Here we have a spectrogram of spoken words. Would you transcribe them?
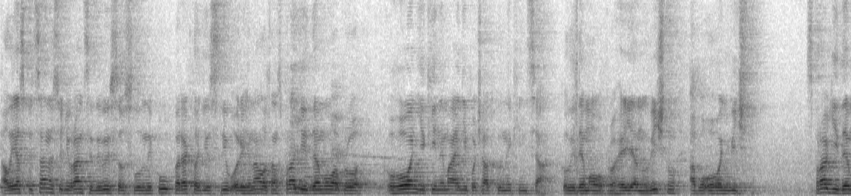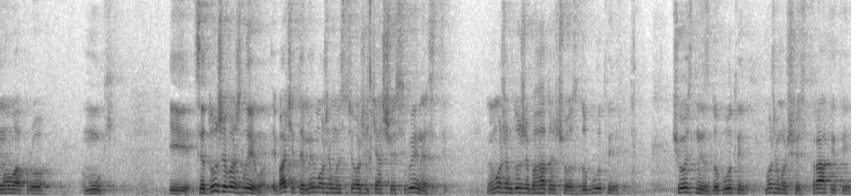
Але я спеціально сьогодні вранці дивився в словнику в перекладі слів оригіналу, там справді йде мова про огонь, який не має ні початку, ні кінця, коли йде мова про гієну вічну або огонь вічний. Справді йде мова про муки. І це дуже важливо. І бачите, ми можемо з цього життя щось винести. Ми можемо дуже багато чого здобути, чогось не здобути, можемо щось втратити,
